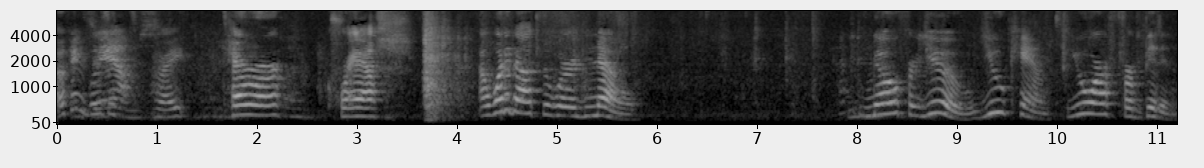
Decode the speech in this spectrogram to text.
Okay, what is it? Right? Terror, crash. And what about the word no? No for you. You can't. You're forbidden.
